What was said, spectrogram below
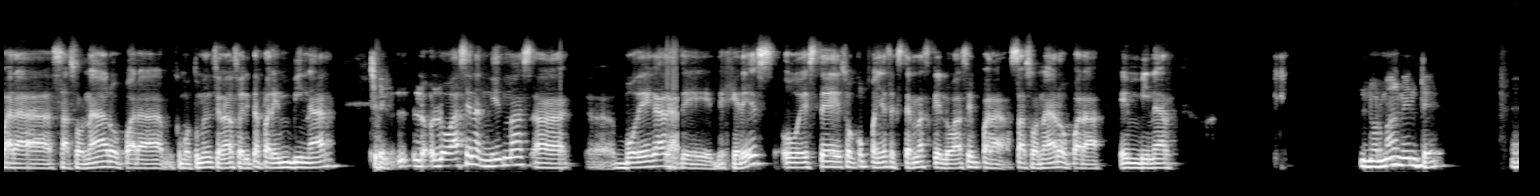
para sazonar o para, como tú mencionabas ahorita, para envinar. Lo, hacen las mismas ah, ah, bodegas de, Jerez o este son compañías externas que lo hacen para sazonar o para envinar? Normalmente eh,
